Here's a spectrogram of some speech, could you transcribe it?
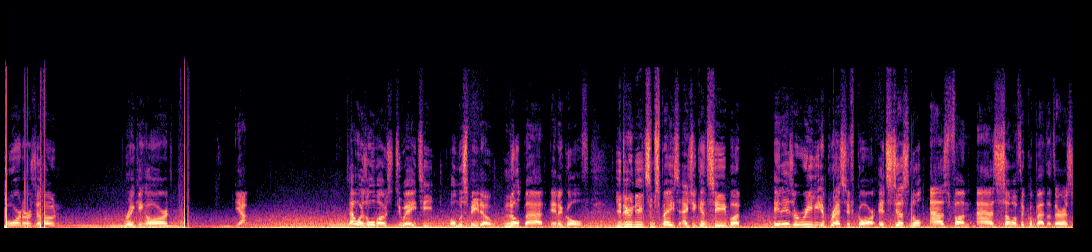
border zone, braking hard. Yeah, that was almost 280 on the Speedo. Not bad in a Golf. You do need some space as you can see, but it is a really impressive car. It's just not as fun as some of the competitors.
